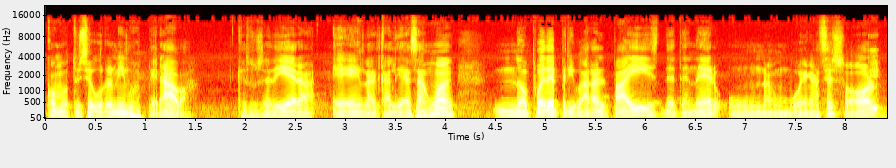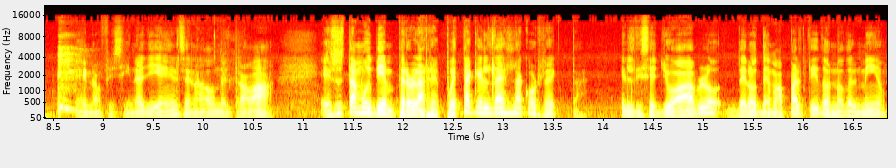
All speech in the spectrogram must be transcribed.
como estoy seguro él mismo esperaba que sucediera en la alcaldía de San Juan, no puede privar al país de tener una- un buen asesor en la oficina allí en el Senado donde él trabaja. Eso está muy bien, pero la respuesta que él da es la correcta. Él dice, yo hablo de los demás partidos, no del mío.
